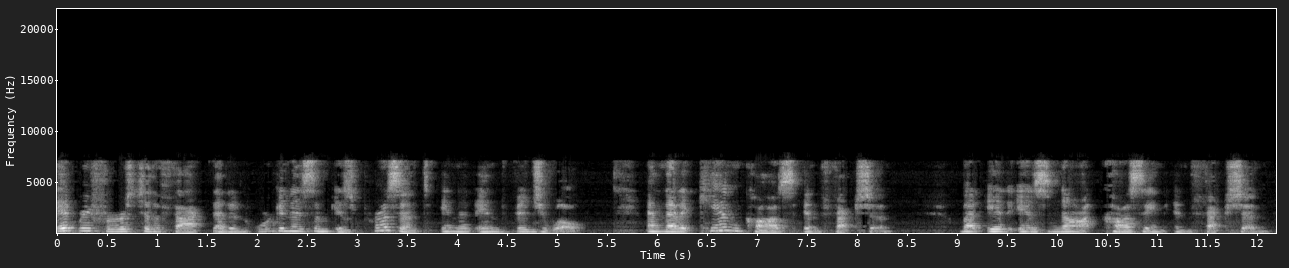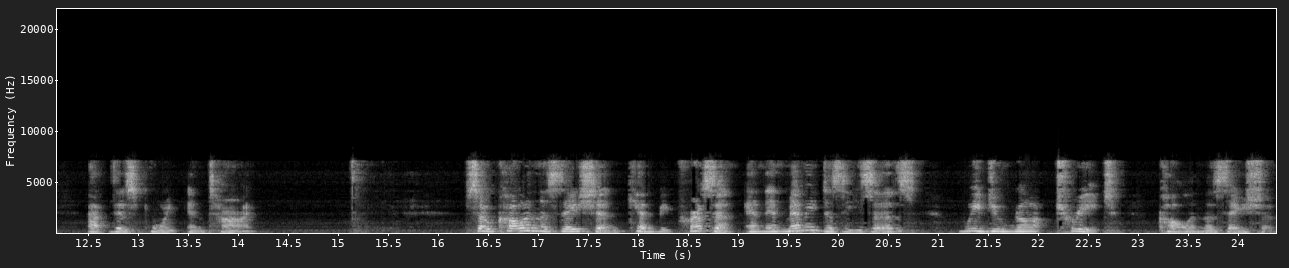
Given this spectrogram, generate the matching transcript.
It refers to the fact that an organism is present in an individual and that it can cause infection, but it is not causing infection at this point in time. So colonization can be present, and in many diseases, we do not treat colonization.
